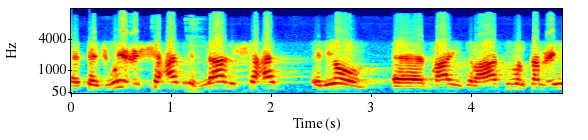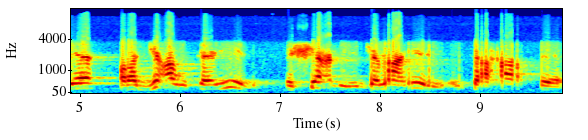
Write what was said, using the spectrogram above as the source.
آه، تجويع الشعب إذلال الشعب. اليوم بهاي إجراءاتهم القمعية رجعوا التأييد الشعبي الجماهيري ساحات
